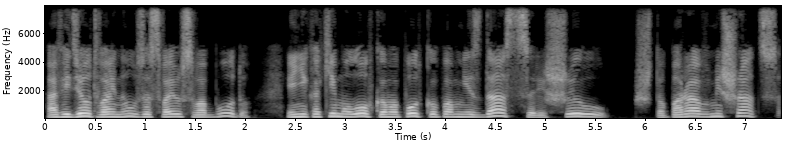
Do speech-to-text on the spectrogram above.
а ведет войну за свою свободу и никаким уловкам и подкупом не сдастся, решил, что пора вмешаться.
